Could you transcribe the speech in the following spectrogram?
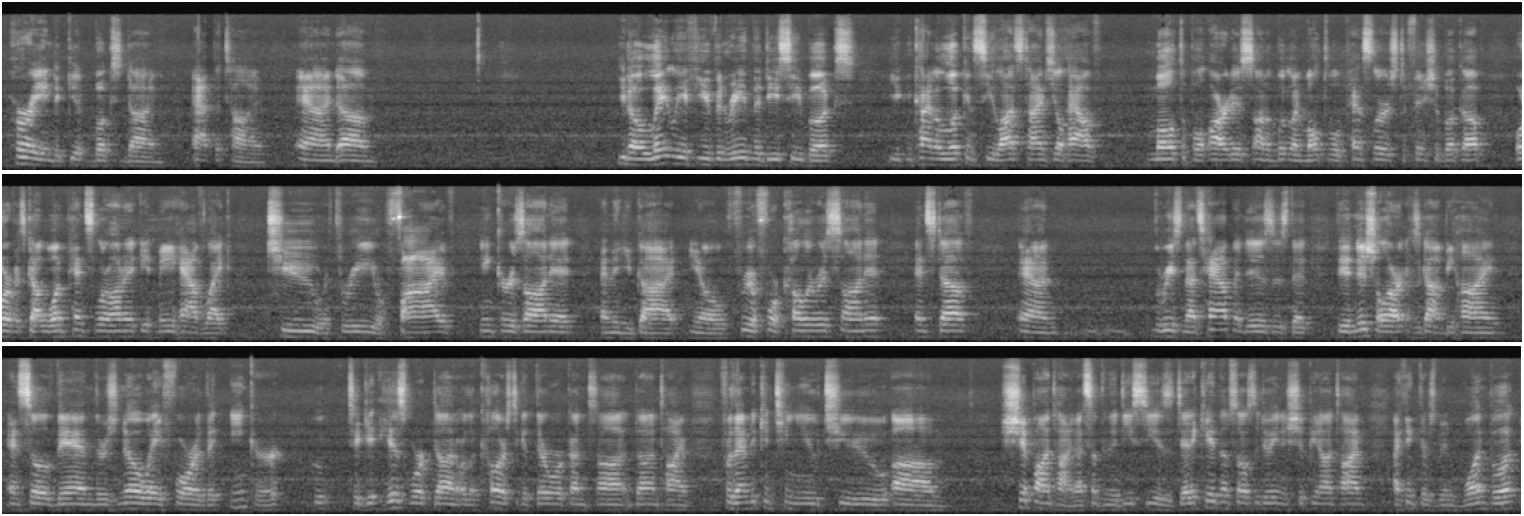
hurrying to get books done at the time. And um, you know, lately if you've been reading the DC books, you can kind of look and see lots of times you'll have multiple artists on a book, like multiple pencilers to finish a book up. Or if it's got one penciler on it, it may have like two or three or five inkers on it. And then you've got, you know, three or four colorists on it and stuff. And the reason that's happened is, is that the initial art has gotten behind. And so then there's no way for the inker who to get his work done or the colors to get their work on done on time for them to continue to um, ship on time. That's something the DC has dedicated themselves to doing is shipping on time. I think there's been one book,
